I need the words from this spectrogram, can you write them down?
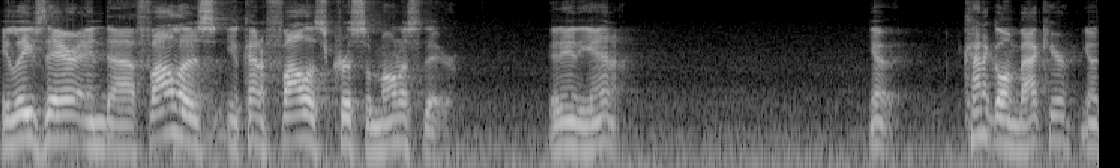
He leaves there and uh, follows, you know, kind of follows Chris Lemonis there at Indiana. You know, kind of going back here, you know,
